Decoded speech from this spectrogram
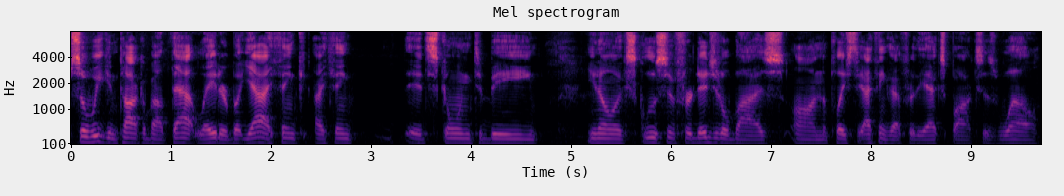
So we can talk about that later. But yeah, I think I think it's going to be, you know, exclusive for digital buys on the PlayStation. I think that for the Xbox as well.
